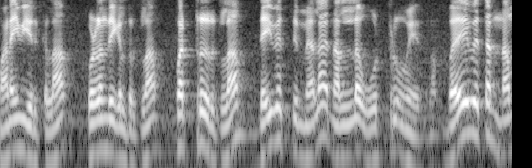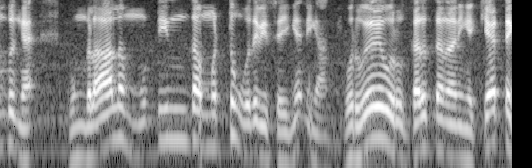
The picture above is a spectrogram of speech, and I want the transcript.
மனைவி இருக்கலாம் குழந்தைகள் இருக்கலாம் பற்று இருக்கலாம் தெய்வத்து மேல நல்ல ஒற்றுமை இருக்கலாம் தெய்வத்தை நம்புங்க. உங்களால முடிந்த மட்டும் உதவி செய்யுங்க நீங்க ஆன்மீகம் ஒரு கருத்தை நான் நீங்க கேட்ட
